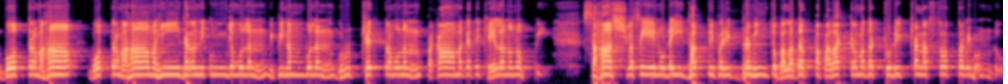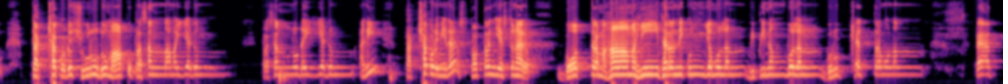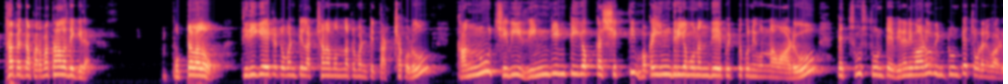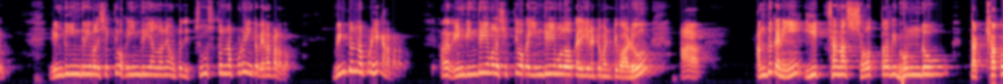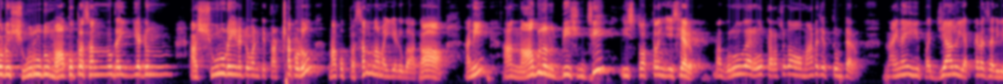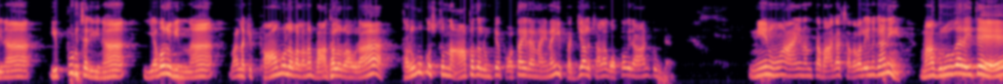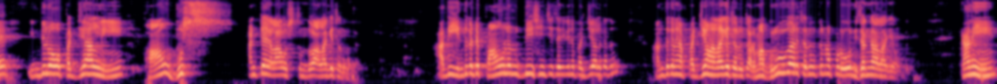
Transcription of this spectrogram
గోత్ర మహా గోత్ర మహామహీధర నికుంజములన్ విపినంబులన్ గురుక్షేత్రమునన్ ప్రకామగతి ఖేలన నొప్పి సహాశ్వసేనుడై ధాత్రి పరిభ్రమించు బలదర్ప పరాక్రమ దక్షుడి విభుండు. తక్షకుడు శూరుడు మాకు ప్రసన్నమయ్యడున్. ప్రసన్నుడయ్యడున్ అని తక్షకుడి మీద స్తోత్రం చేస్తున్నారు. గోత్ర మహామహీధర నికుంజములన్ విపినంబులన్ గురుక్షేత్రమునన్. పెద్ద పెద్ద పర్వతాల దగ్గర పుట్టలలో తిరిగేటటువంటి లక్షణమున్నటువంటి తక్షకుడు కన్ను చెవి రెండింటి యొక్క శక్తి ఒక ఇంద్రియమునందే పెట్టుకుని ఉన్నవాడు అంటే చూస్తుంటే విననివాడు వింటుంటే చూడనివాడు. రెండు ఇంద్రియముల శక్తి ఒక ఇంద్రియంలోనే ఉంటుంది. చూస్తున్నప్పుడు ఇంకా వినపడదు వింటున్నప్పుడే కనపడదు అలా రెండు ఇంద్రియముల శక్తి ఒక ఇంద్రియములో కలిగినటువంటి వాడు ఆ అందుకని ఈక్షణ శ్రోత్ర విభుండు తక్షకుడు శూరుడు మాకు ప్రసన్నుడయ్యడున్. ఆ శూరుడైనటువంటి తక్షకుడు మాకు ప్రసన్నమయ్యడుగాక అని ఆ నాగులను ఉద్దేశించి ఈ స్తోత్రం చేశారు. మా గురువుగారు తరచుగా ఓ మాట చెప్తుంటారు. నాయన ఈ పద్యాలు ఎక్కడ చదివినా ఎప్పుడు చదివినా ఎవరు విన్నా వాళ్ళకి పాముల వలన బాధలు రావురా తరుముకొస్తున్న ఆపదలుంటే పోతాయిరా నాయన ఈ పద్యాలు చాలా గొప్పవిరా అంటుంటారు. నేను ఆయనంత బాగా చదవలేను కానీ మా గురువుగారు అయితే ఇందులో పద్యాల్ని పాము బుస్ అంటే ఎలా వస్తుందో అలాగే చదువుతారు అది ఎందుకంటే పాములను ఉద్దేశించి చదివిన పద్యాలు కదా? అందుకని ఆ పద్యం అలాగే చదువుతారు. మా గురువు గారు చదువుతున్నప్పుడు నిజంగా అలాగే ఉంటుంది. కానీ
